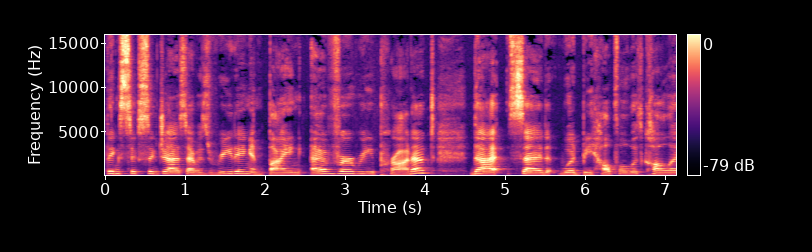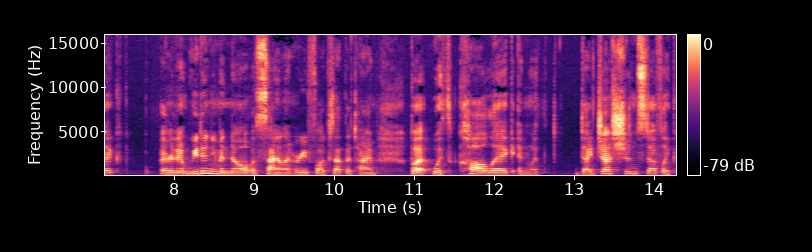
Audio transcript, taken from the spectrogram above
things to suggest. I was reading and buying every product that said would be helpful with colic. Or we didn't even know it was silent reflux at the time, but with colic and with digestion stuff, like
